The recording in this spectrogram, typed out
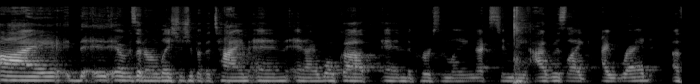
I I was in a relationship at the time and and I woke up and the person laying next to me I was like I read a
